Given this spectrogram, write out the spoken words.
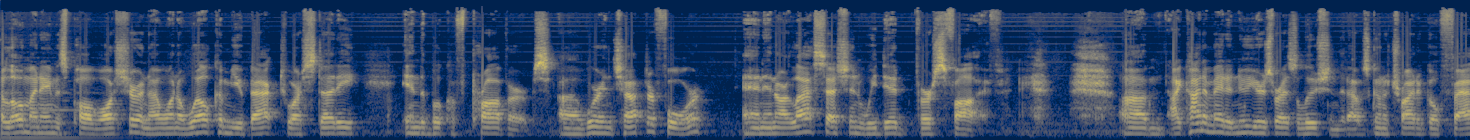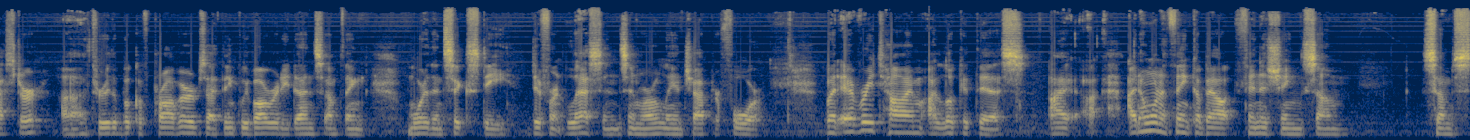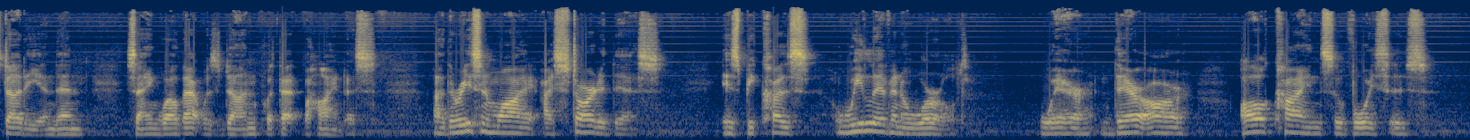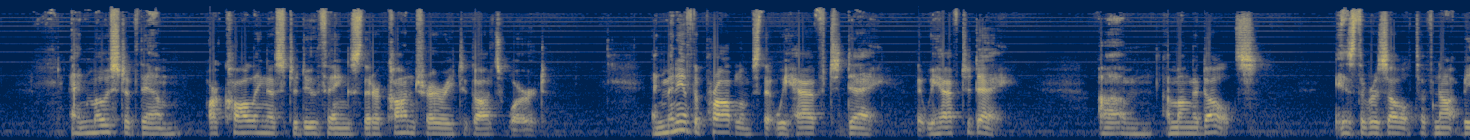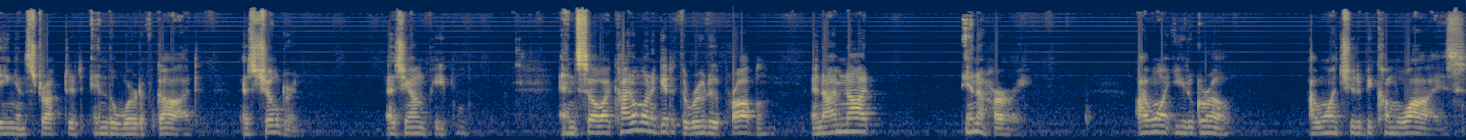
Hello, my name is Paul Washer, and I want to welcome you back to our study in the book of Proverbs. Uh, we're in chapter 4, and in our last session, we did verse 5. Um, I kind of made a New Year's resolution that I was going to try to go faster uh, through the book of Proverbs. I think we've already done something more than 60 different lessons, and we're only in chapter 4. But every time I look at this, I, I, I don't want to think about finishing some some study and then saying, well, that was done, put that behind us. Uh, the reason why I started this is because we live in a world where there are all kinds of voices, and most of them are calling us to do things that are contrary to God's Word. And many of the problems that we have today, that we have today um, among adults, is the result of not being instructed in the Word of God as children, as young people. And so I kind of want to get at the root of the problem. And I'm not in a hurry. I want you to grow. I want you to become wise.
